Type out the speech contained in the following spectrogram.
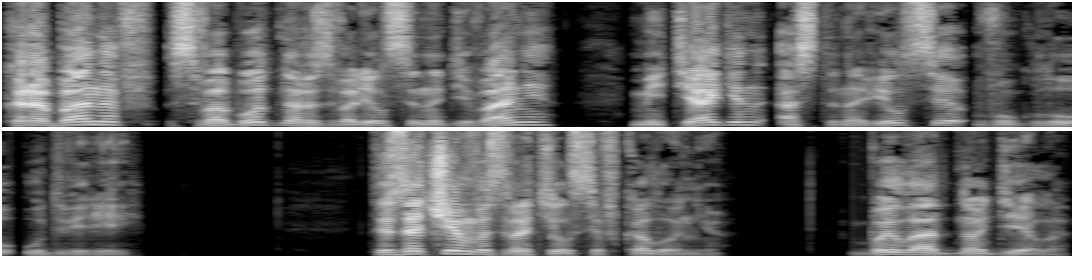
Карабанов свободно развалился на диване, Митягин остановился в углу у дверей. — Ты зачем возвратился в колонию? — Было одно дело.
